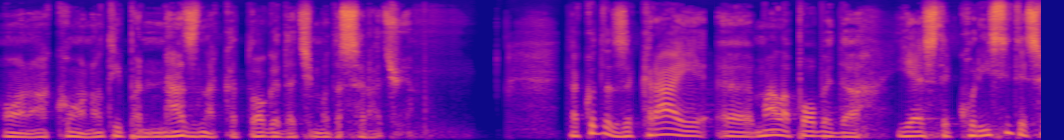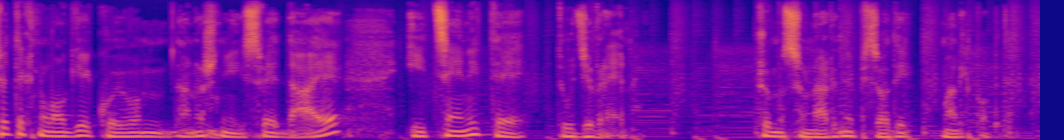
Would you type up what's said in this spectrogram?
onako ono tipa naznaka toga da ćemo da sarađujemo. Tako da za kraj e, mala pobeda jeste koristite sve tehnologije koje vam današnji sve daje i cenite tuđe vreme. Čujemo se u narednoj epizodi Malih pobeda.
